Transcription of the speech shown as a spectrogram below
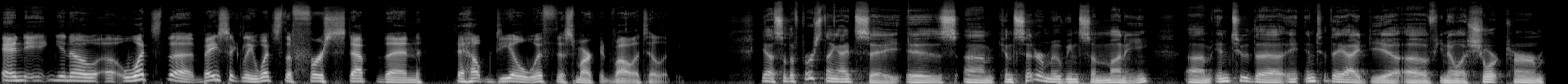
And you know, uh, what's the basically what's the first step then to help deal with this market volatility? Yeah, so the first thing I'd say is um, consider moving some money um, into the into the idea of you know a short term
